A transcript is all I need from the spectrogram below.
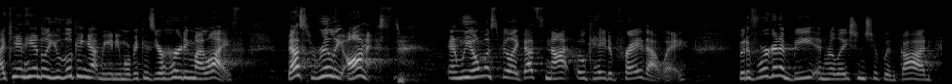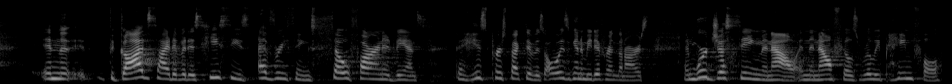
I can't handle you looking at me anymore because you're hurting my life. That's really honest. And we almost feel like that's not okay to pray that way. But if we're gonna be in relationship with God, in the, the God side of it is He sees everything so far in advance that His perspective is always gonna be different than ours. And we're just seeing the now, and the now feels really painful.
